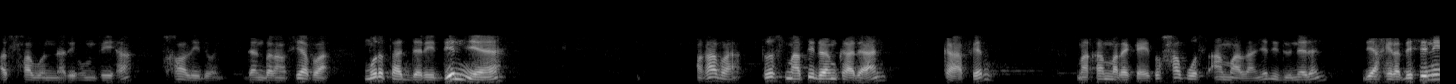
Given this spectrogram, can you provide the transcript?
ashabun narihum fiha khalidun dan barang siapa murtad dari dinnya maka apa terus mati dalam keadaan kafir maka mereka itu hapus amalannya di dunia dan di akhirat. Di sini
